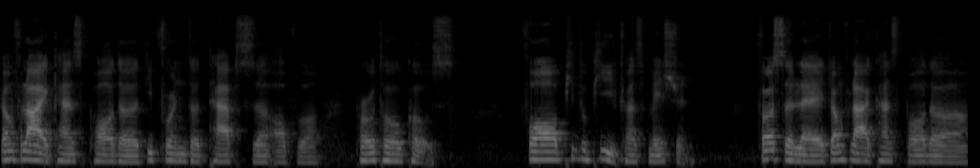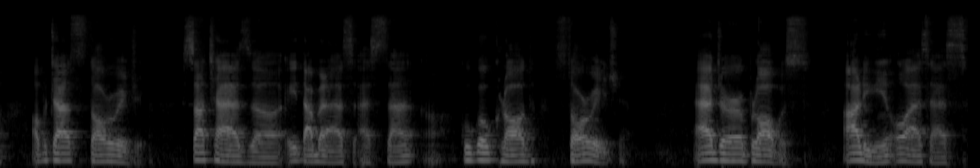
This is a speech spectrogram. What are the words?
Dragonfly can support different types of protocols for P2P transmission. Firstly, Dragonfly can support object storage such as uh, AWS S3, uh, Google Cloud Storage, Azure Blobs, Aliyun OSS.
